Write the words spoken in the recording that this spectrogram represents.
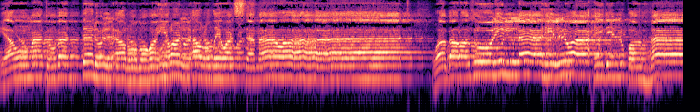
يوم تبدل الأرض غير الأرض والسماوات وبرزوا لله الواحد القهار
